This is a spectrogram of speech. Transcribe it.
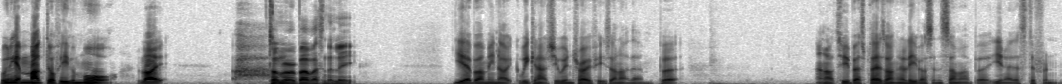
We're gonna get mugged off even more. Like, Tottenham are above us in the league. yeah, but I mean, like, we can actually win trophies, unlike them. But and our two best players aren't going to leave us in the summer. But you know, that's different.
